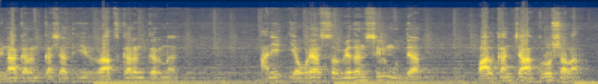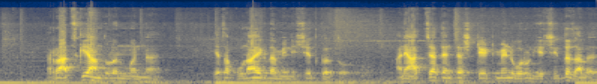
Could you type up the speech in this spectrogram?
विनाकारण कशातही राजकारण करणं आणि एवढ्या संवेदनशील मुद्द्यात पालकांच्या आक्रोशाला राजकीय आंदोलन म्हणणं याचा पुन्हा एकदा मी निषेध करतो. आणि आजच्या त्यांच्या स्टेटमेंटवरून हे सिद्ध झालं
